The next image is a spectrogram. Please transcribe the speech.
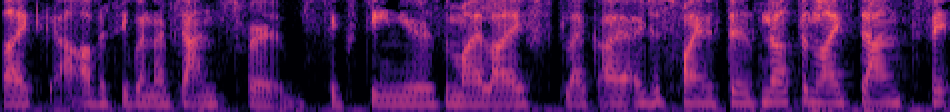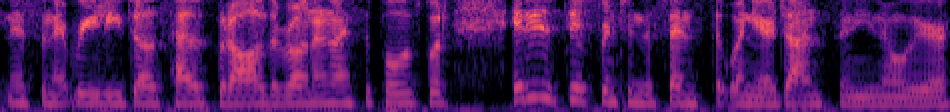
like, obviously, when I've danced for 16 years of my life, like, I, I, just find that there's nothing like dance fitness, and it really does help with all the running, I suppose. But it is different in the sense that when you're dancing, you know, you're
